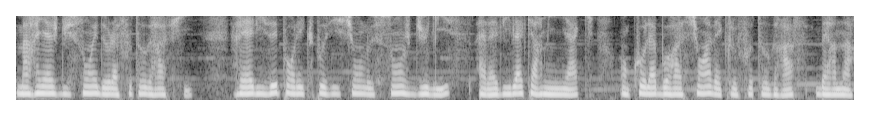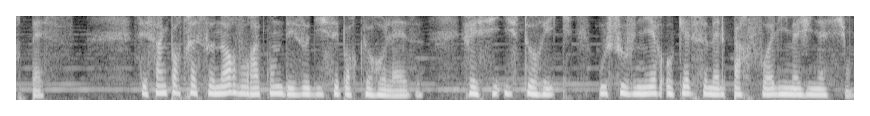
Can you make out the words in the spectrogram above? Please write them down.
mariage du son et de la photographie, réalisée pour l'exposition Le songe d'Ulysse à la Villa Carmignac en collaboration avec le photographe Bernard Pess. Ces cinq portraits sonores vous racontent des odyssées porquerolaises, récits historiques ou souvenirs auxquels se mêle parfois l'imagination.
